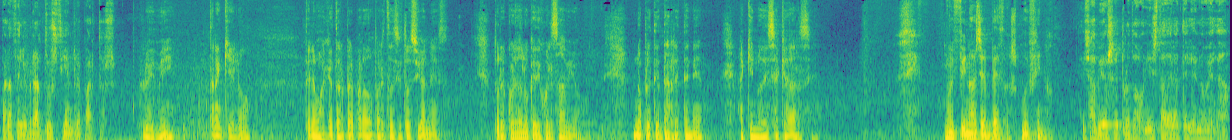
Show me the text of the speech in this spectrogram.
para celebrar tus 100 repartos. Luismi, tranquilo. Tenemos que estar preparados para estas situaciones. ¿Tú recuerdas lo que dijo el sabio? No pretendas retener a quien no desea quedarse. Muy fino, Jeff Bezos, muy fino. El sabio es el protagonista de la telenovela.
